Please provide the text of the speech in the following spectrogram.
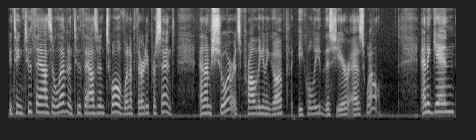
between 2011 and 2012, went up 30%. And I'm sure it's probably going to go up equally this year as well. And again,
